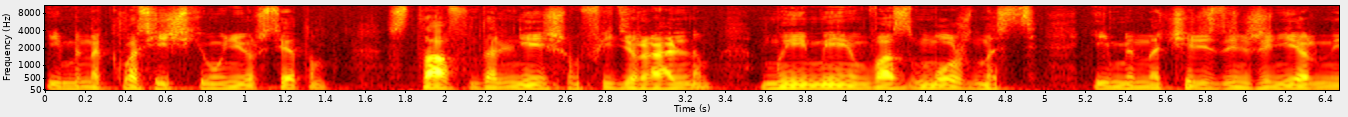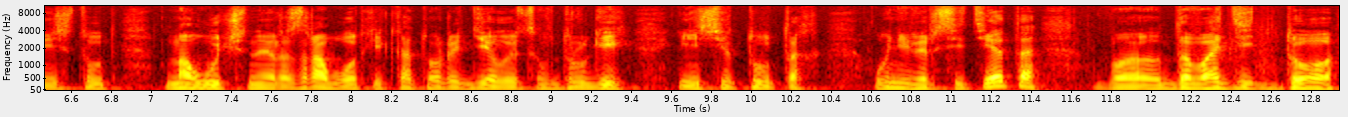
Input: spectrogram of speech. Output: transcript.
именно классическим университетом, став в дальнейшем федеральным, мы имеем возможность именно через инженерный институт научные разработки, которые делаются в других институтах университета, доводить до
